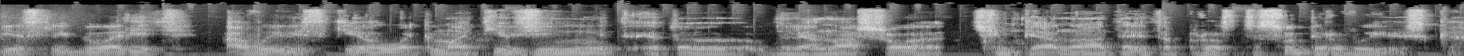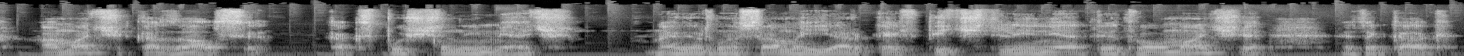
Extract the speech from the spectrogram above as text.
Если говорить о вывеске «Локомотив Зенит», это для нашего чемпионата это просто супер вывеска. А матч оказался как спущенный мяч. Наверное, самое яркое впечатление от этого матча – это как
